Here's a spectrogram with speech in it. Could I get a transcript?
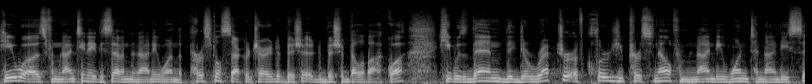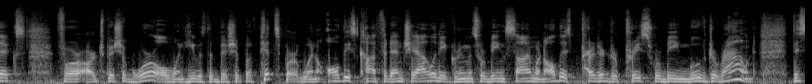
He was, from 1987 to 91, the personal secretary to Bishop, to Bishop Bevilacqua. He was then the director of clergy personnel from 91 to 96 for Archbishop Wuerl when he was the Bishop of Pittsburgh when all these confidentiality agreements were being signed, when all these predator priests were being moved around. This,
